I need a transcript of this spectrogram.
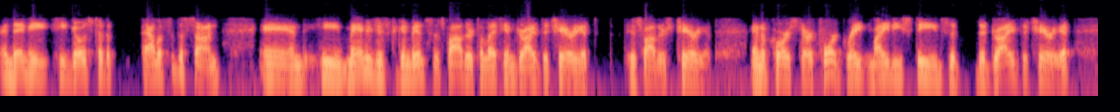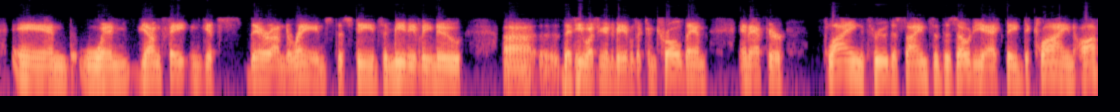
and then he he goes to the palace of the sun, and he manages to convince his father to let him drive the chariot, his father's chariot. And of course, there are four great mighty steeds that that drive the chariot. And when young Phaeton gets there on the reins, the steeds immediately knew uh, that he wasn't going to be able to control them. And after flying through the signs of the zodiac, they decline off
